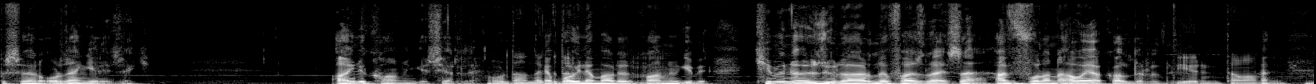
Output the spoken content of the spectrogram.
Bu sefer oradan gelecek. Aynı kanun geçerli. Oradan da e, boylama ağırlığı hmm. kanunu gibi. Kimin özül ağırlığı fazlaysa hafif olanı havaya kaldırır. Diyor. Diğerini tamamlıyor. Hmm.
